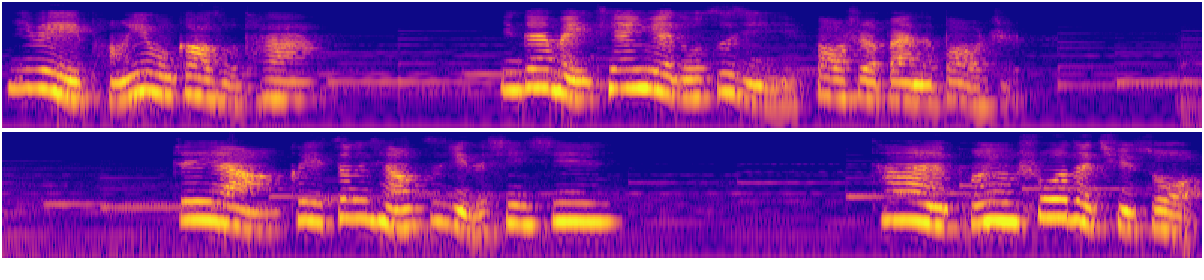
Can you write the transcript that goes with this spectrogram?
一位朋友告诉他，应该每天阅读自己报社办的报纸，这样可以增强自己的信心。他按朋友说的去做。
